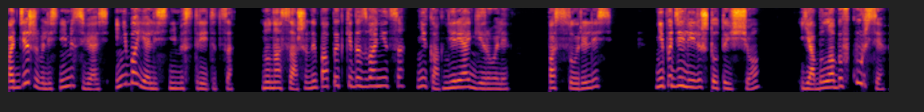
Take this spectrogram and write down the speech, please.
поддерживали с ними связь и не боялись с ними встретиться, но на Сашины попытки дозвониться никак не реагировали. Поссорились? Не поделили что-то еще? Я была бы в курсе,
